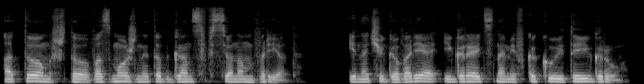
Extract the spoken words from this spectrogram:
О том, что, возможно, этот Ганс все нам врет» иначе говоря, играет с нами в какую-то игру.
